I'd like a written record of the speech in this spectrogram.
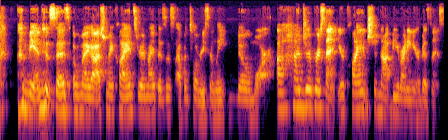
Amanda says, Oh my gosh, my clients ran my business up until recently. No more. A hundred percent. Your client should not be running your business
